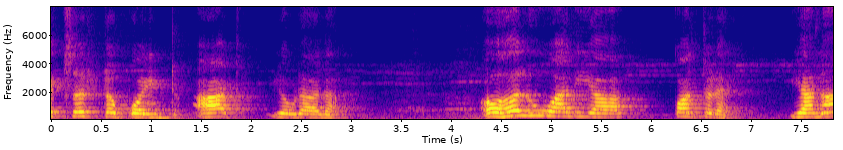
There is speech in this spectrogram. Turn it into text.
एकसष्ट पॉईंट आठ एवढा आला. अहलुवालिया कॉन्ट्रॅक्ट यांना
